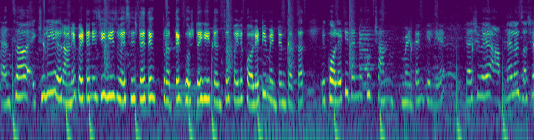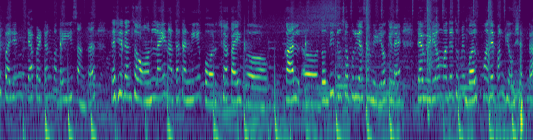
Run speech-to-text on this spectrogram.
त्यांचं ॲक्च्युली राणे पेटणीची हीच वैशिष्ट्य आहे ते प्रत्येक गोष्ट ही त्यांचं पहिले क्वालिटी मेंटेन करतात. ही क्वालिटी त्यांनी खूप छान मेंटेन केली आहे. त्याशिवाय आपल्याला जसे पाहिजे त्या पॅटर्नमध्येही सांगतात. तसे त्यांचं ऑनलाईन आता त्यांनी पर्सच्या काही काल दोन तीन दिवसापूर्वी असा व्हिडिओ केला आहे त्या व्हिडिओमध्ये तुम्ही बल्कमध्ये पण घेऊ शकता.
